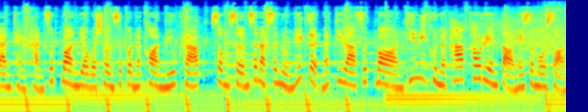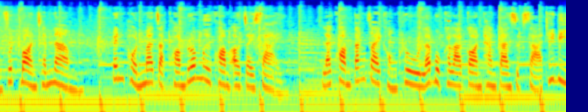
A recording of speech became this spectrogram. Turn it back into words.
การแข่งขันฟุตบอลเยาวชนสกลนครมิวครับ ส่งเสริมสนับสนุนให้เกิดนักกีฬาฟุตบอลที่มีคุณภาพเข้าเรียนต่อในสโมสรฟุตบอลชั้นนำเป็นผลมาจากความร่วมมือความเอาใจใส่ และความตั้งใจของครูและบุคลากรทางการศึกษาที่ดี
